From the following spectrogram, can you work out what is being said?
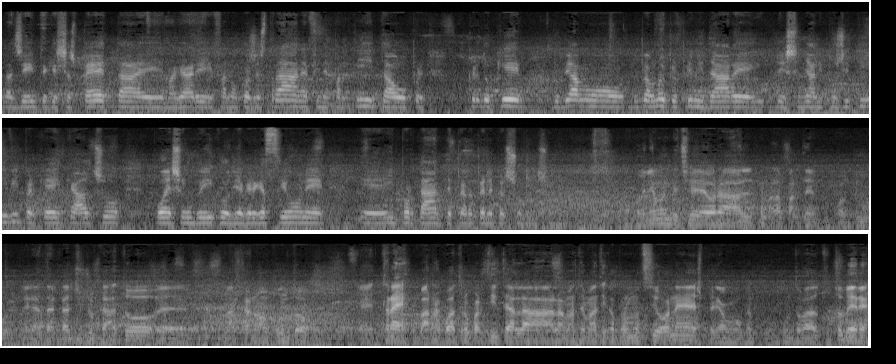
la gente che si aspetta e magari fanno cose strane a fine partita. Per... credo che dobbiamo, dobbiamo, noi per primi dare dei segnali positivi perché il calcio può essere un veicolo di aggregazione eh, importante per, per, le persone. Insomma. Veniamo invece ora alla parte un po' più legata al calcio giocato, eh, mancano appunto 3-4 partite alla, alla, matematica promozione, speriamo che appunto vada tutto bene.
